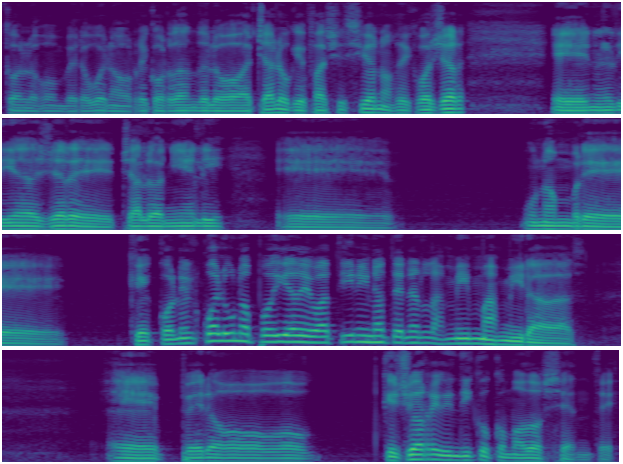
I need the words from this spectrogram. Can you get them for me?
con los bomberos. Bueno, recordándolo a Chalo que falleció, nos dejó ayer, en el día de ayer, Chalo Agnelli, un hombre que con el cual uno podía debatir y no tener las mismas miradas, pero que yo reivindico como docente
